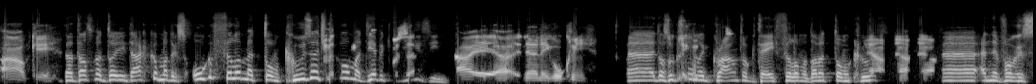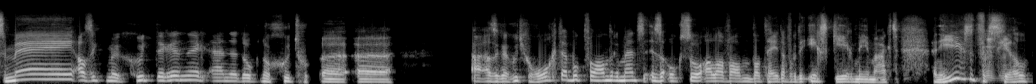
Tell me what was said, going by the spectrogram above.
ah, oké. Dat, dat is met Donnie Darko, maar er is ook een film met Tom Cruise uitgekomen, maar die heb ik niet gezien. Ah, ja, ja. Nee, nee, ik ook niet. Eh, dat is ook zo'n Groundhog Day film, maar dan met Tom Cruise. Ja, ja, ja. Eh, en volgens mij, als ik me goed herinner, en het ook nog goed... eh, als ik dat goed gehoord heb ook van andere mensen, is dat ook zo alle van dat hij dat voor de eerste keer meemaakt. En hier is het verschil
